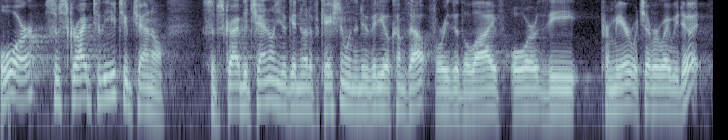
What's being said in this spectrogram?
Or subscribe to the YouTube channel. Subscribe to the channel and you'll get notification when the new video comes out for either the live or the premiere, whichever way we do it.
